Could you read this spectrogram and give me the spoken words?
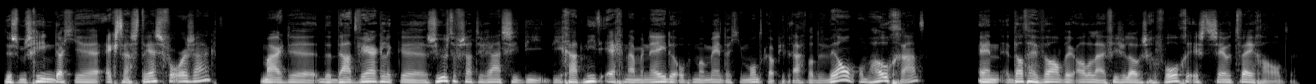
Dus misschien dat je extra stress veroorzaakt. Maar de, de daadwerkelijke zuurstofsaturatie die, die gaat niet echt naar beneden op het moment dat je mondkapje draagt. Wat wel omhoog gaat, en dat heeft wel weer allerlei fysiologische gevolgen, is het CO2-gehalte.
